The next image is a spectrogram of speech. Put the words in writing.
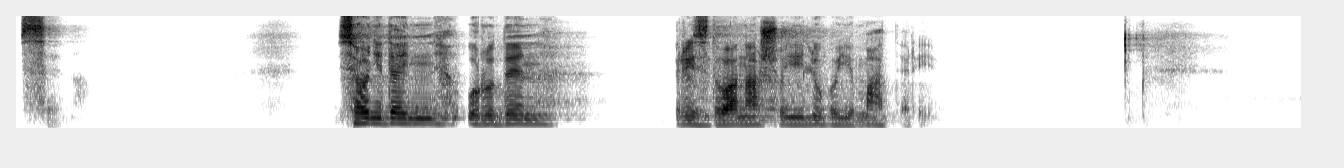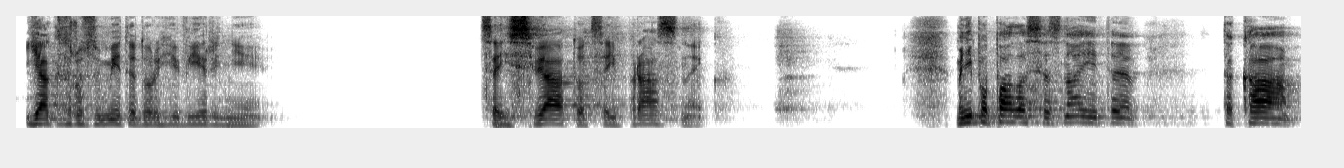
Сина. Сьогодні день уродин Різдва нашої любої Матері. Як зрозуміти, дорогі вірні, цей свято, цей праздник? Мені попалася, знаєте, така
